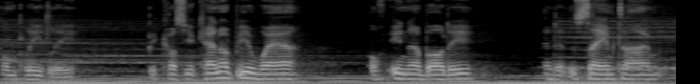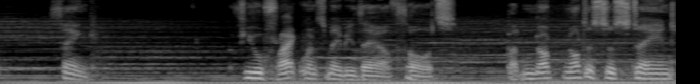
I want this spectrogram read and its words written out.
completely because you cannot be aware of inner body and at the same time think. A few fragments may be there of thoughts, but not, not a sustained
